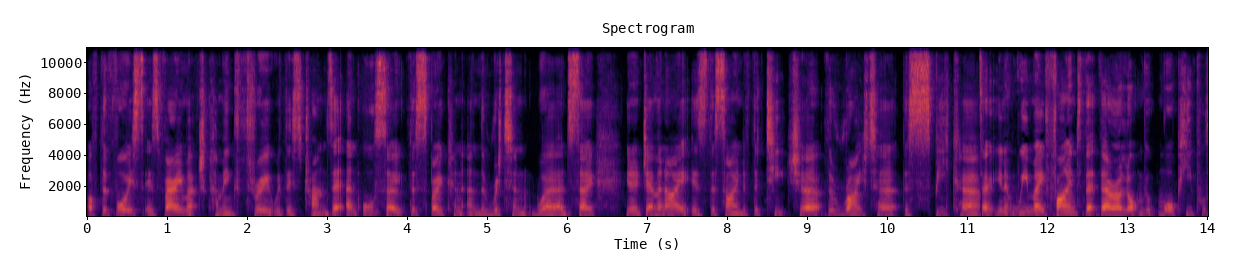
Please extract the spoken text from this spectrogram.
of the voice is very much coming through with this transit and also the spoken and the written word. So, you know, Gemini is the sign of the teacher, the writer, the speaker. So, you know, we may find that there are a lot more people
